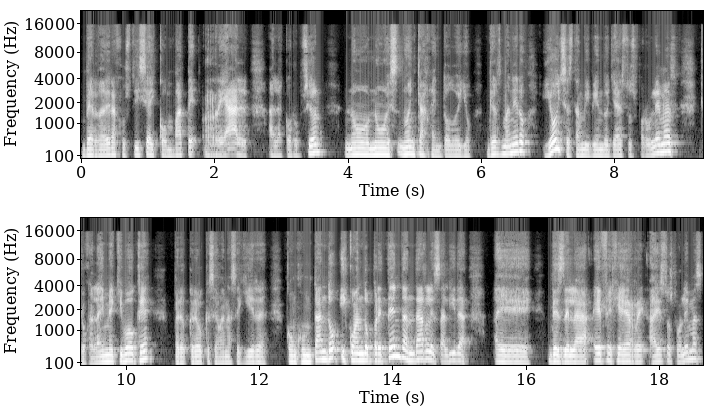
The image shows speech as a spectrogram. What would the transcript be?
verdadera justicia y combate real a la corrupción. No, no, es, no encaja en todo ello Gers Manero y hoy se están viviendo ya estos problemas, que ojalá y me equivoque, pero creo que se van a seguir eh, conjuntando y cuando pretendan darle salida eh, desde la FGR a estos problemas,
